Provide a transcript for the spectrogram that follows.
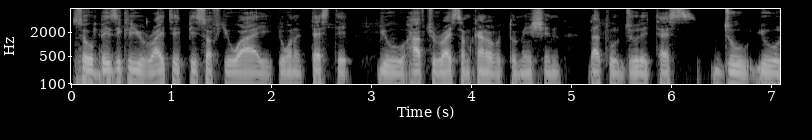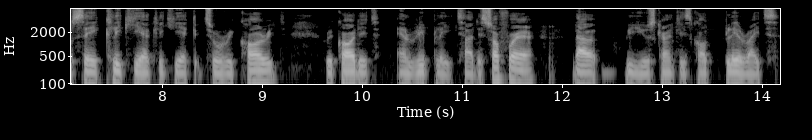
so okay. basically, you write a piece of UI, you want to test it, you have to write some kind of automation that will do the test. Do you will say click here, click here to record it, record it, and replay it. Uh, the software that we use currently is called Playwright,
